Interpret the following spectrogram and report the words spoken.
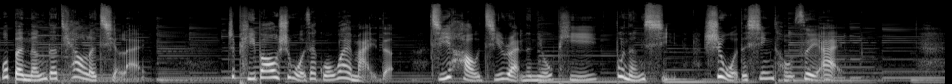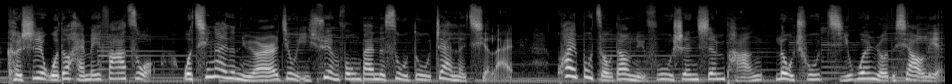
我本能地跳了起来。这皮包是我在国外买的。极好极软的牛皮不能洗，是我的心头最爱。可是我都还没发作，我亲爱的女儿就以旋风般的速度站了起来，快步走到女服务生身旁，露出极温柔的笑脸，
